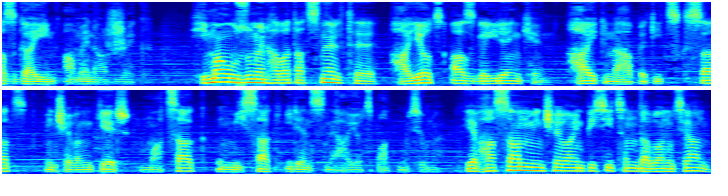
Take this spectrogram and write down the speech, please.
ազգային ամեն արժեք։ Հիմա ուզում են հավատացնել, թե հայոց ազգը իրենք են, հայկ նահապետից սկսած մինչև ընկեր մացակ ու միսակ իրենցն է հայոց պատմությունը եւ հասան մինչեւ այնպիսի ցնդաբանության,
